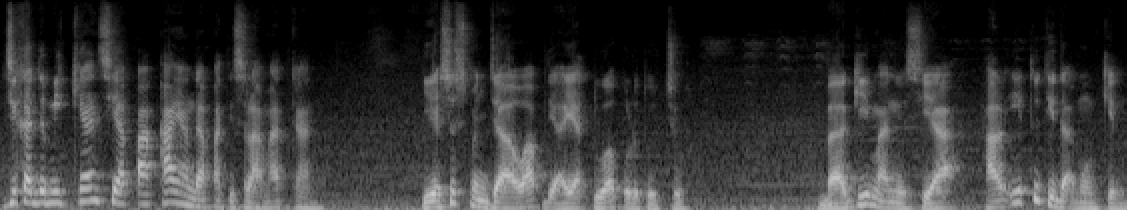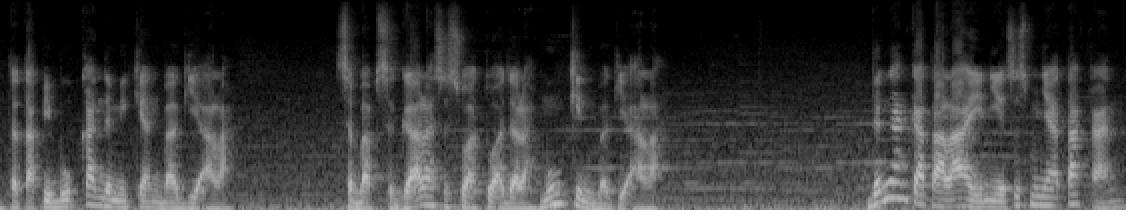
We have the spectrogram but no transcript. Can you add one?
"Jika demikian, siapakah yang dapat diselamatkan?" Yesus menjawab di ayat 27, "Bagi manusia, hal itu tidak mungkin, tetapi bukan demikian bagi Allah. Sebab segala sesuatu adalah mungkin bagi Allah." Dengan kata lain, Yesus menyatakan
